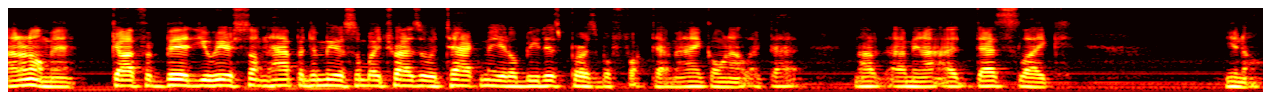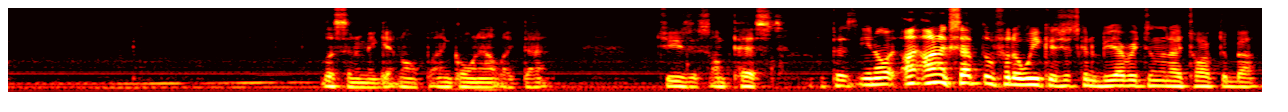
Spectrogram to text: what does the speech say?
I don't know, man. God forbid you hear something happen to me or somebody tries to attack me, it'll be this person. But fuck that, man. I ain't going out like that. Not, I mean, I, I that's like, you know. Listen to me getting up. and going out like that. Jesus, I'm pissed. I'm pissed. You know, un- unacceptable for the week is just going to be everything that I talked about.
